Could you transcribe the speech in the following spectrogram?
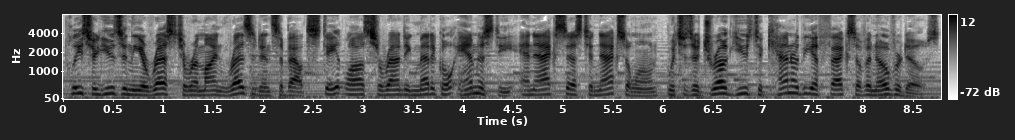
Police are using the arrest to remind residents about state laws surrounding medical amnesty and access to Naloxone, which is a drug used to counter the effects of an overdose.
